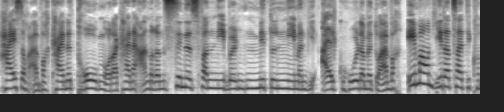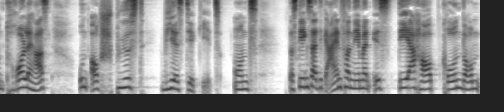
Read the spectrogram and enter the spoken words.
heißt auch einfach keine Drogen oder keine anderen sinnesvernebelnden Mittel nehmen wie Alkohol, damit du einfach immer und jederzeit die Kontrolle hast und auch spürst, wie es dir geht. Und das gegenseitige Einvernehmen ist der Hauptgrund, warum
